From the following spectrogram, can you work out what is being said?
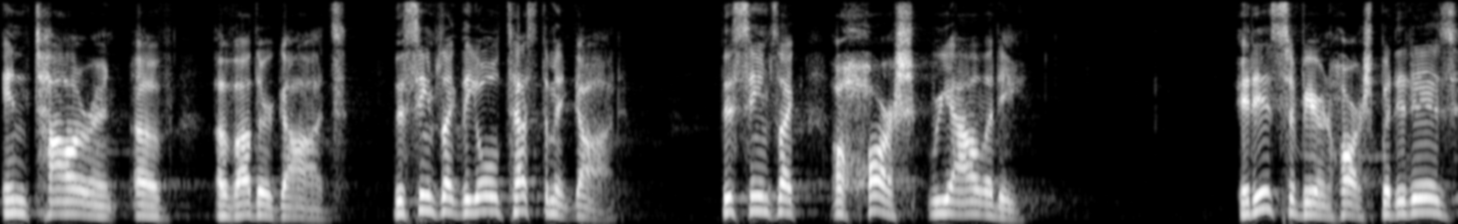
intolerant of, of other gods. This seems like the Old Testament God. This seems like a harsh reality. It is severe and harsh, but it is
